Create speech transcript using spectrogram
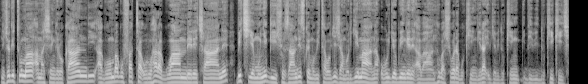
nicyo gituma amashengero kandi agomba gufata uruhara rwa mbere cyane biciye mu nyigisho zanditswe mu bitabo by'ijambo ry'imana uburyo bw'ingene abantu bashobora gukingira ibyo bidukikije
